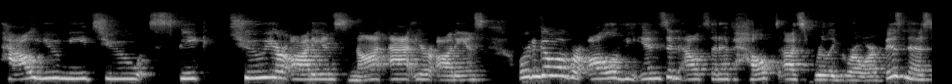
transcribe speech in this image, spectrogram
how you need to speak to your audience, not at your audience. We're going to go over all of the ins and outs that have helped us really grow our business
